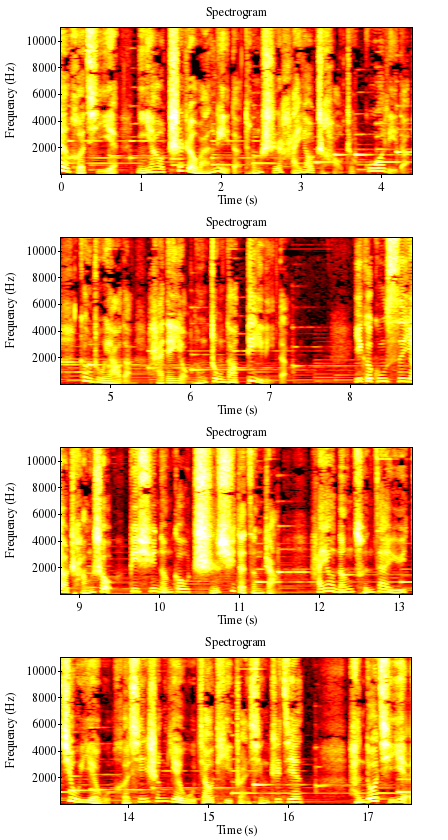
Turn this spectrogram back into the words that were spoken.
任何企业你要吃着碗里的，同时还要炒着锅里的，更重要的还得有能种到地里的。一个公司要长寿，必须能够持续的增长，还要能存在于旧业务和新生业务交替转型之间。很多企业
